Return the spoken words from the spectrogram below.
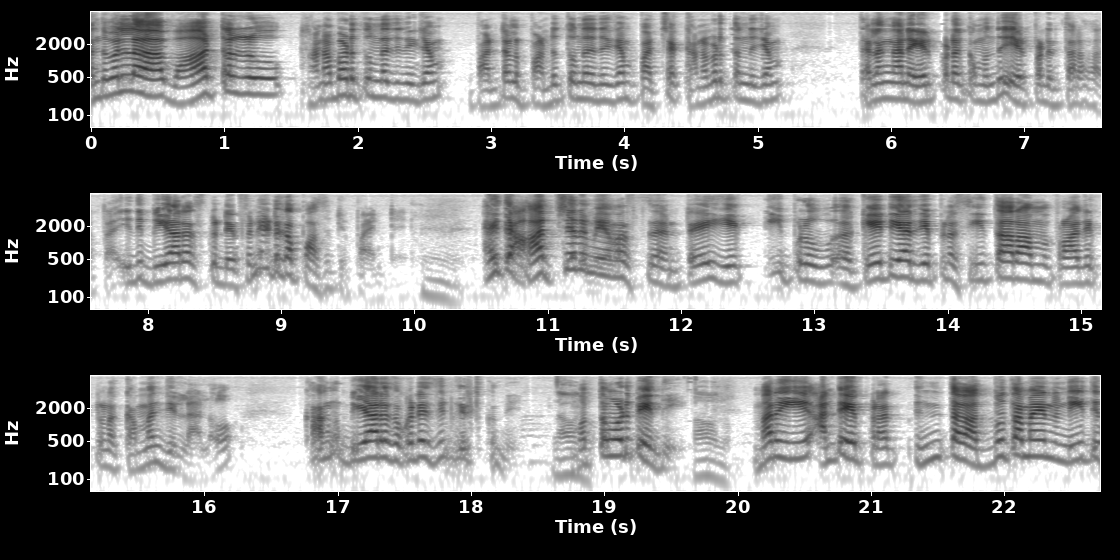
అందువల్ల వాటరు కనబడుతున్నది నిజం పంటలు పండుతున్నది నిజం పచ్చ కనబడుతున్న నిజం. తెలంగాణ ఏర్పడక ముందు ఏర్పడిన తర్వాత. ఇది బీఆర్ఎస్కు డెఫినెట్గా పాజిటివ్ పాయింట్ అయితే ఆశ్చర్యం ఏమొస్తుందంటే ఇప్పుడు కేటీఆర్ చెప్పిన సీతారామ ప్రాజెక్టు ఉన్న ఖమ్మం జిల్లాలో కాంగ్రెస్ బీఆర్ఎస్ ఒకటే సీట్ గెలుచుకుంది. మొత్తం ఓడిపోయింది. మరి అంటే ఇంత అద్భుతమైన నీటి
